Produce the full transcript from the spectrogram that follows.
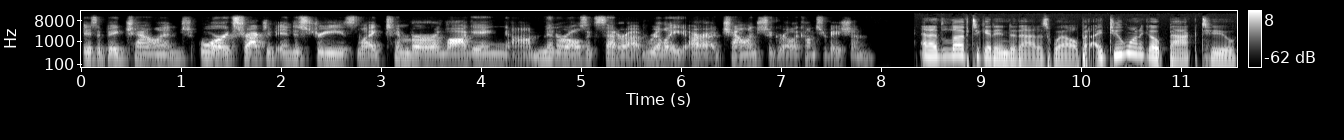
is a big challenge, or extractive industries like timber, logging, um, minerals, et cetera, really are a challenge to gorilla conservation. And I'd love to get into that as well. But I do want to go back to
